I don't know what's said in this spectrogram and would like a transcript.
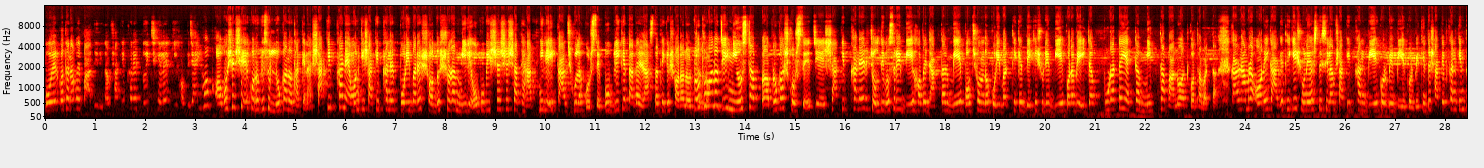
বউয়ের কথা না হয় বাদই দিলাম। শাকিব খানের দুই ছেলের কি হবে? যাই হোক, অবশেষে কোনো কিছু লুকানো থাকে না। শাকিব খান এমনকি শাকিব খানের পরিবারের সদস্যরা মিলে অপবিশ্বাসের সাথে হাত মিলে এই কাজগুলা করছে। বুবলিকে তাদের রাস্তা থেকে সরানোর। প্রথম আলো যেই নিউজটা প্রকাশ করছে যে শাকিব খানের চলতি বছরই বিয়ে হবে, ডাক্তার মেয়ে পছন্দ পরিবার থেকে দেখে শুনে বিয়ে করাবে, এইটা পুরাটাই একটা মিথ্যা বানোয়াট কথাবার্তা। কারণ আমরা অনেক আগে থেকেই শুনে আসতেছিলাম, শাকিব খান বিয়ে করবে বিয়ে করবে। কিন্তু শাকিব খান কিন্তু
